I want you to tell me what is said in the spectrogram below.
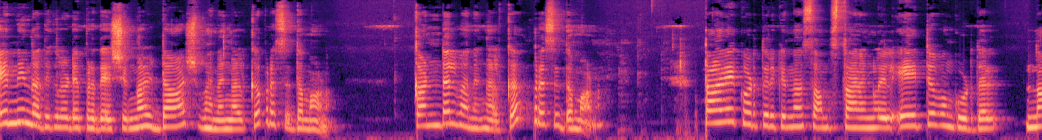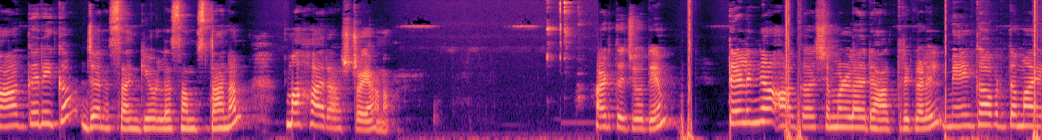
എന്നീ നദികളുടെ പ്രദേശങ്ങൾ ഡാഷ് വനങ്ങൾക്ക് പ്രസിദ്ധമാണ്. കണ്ടൽ വനങ്ങൾക്ക് പ്രസിദ്ധമാണ്. താഴെ കൊടുത്തിരിക്കുന്ന സംസ്ഥാനങ്ങളിൽ ഏറ്റവും കൂടുതൽ നാഗരിക ജനസംഖ്യയുള്ള സംസ്ഥാനം മഹാരാഷ്ട്രയാണ്. അടുത്ത ചോദ്യം. തെളിഞ്ഞ ആകാശമുള്ള രാത്രികളിൽ മേഘാവൃതമായ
